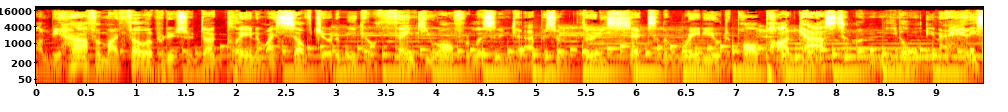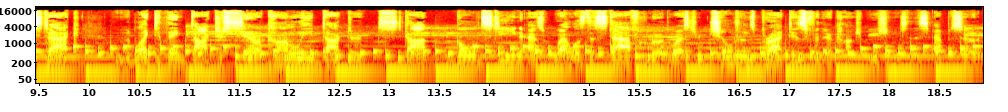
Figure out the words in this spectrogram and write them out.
On behalf of my fellow producer Doug Klein and myself, Joe D'Amico, thank you all for listening to episode 36 of the Radio DePaul podcast, A Needle in a Haystack. We would like to thank Dr. Sarah Connolly, Dr. Scott Goldstein, as well as the staff of Northwestern Children's Practice for their contribution to this episode.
